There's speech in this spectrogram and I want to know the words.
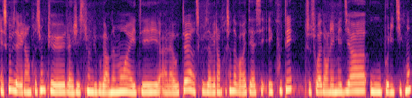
Est-ce que vous avez l'impression que la gestion du gouvernement a été à la hauteur? Est-ce que vous avez l'impression d'avoir été assez écouté, que ce soit dans les médias ou politiquement?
